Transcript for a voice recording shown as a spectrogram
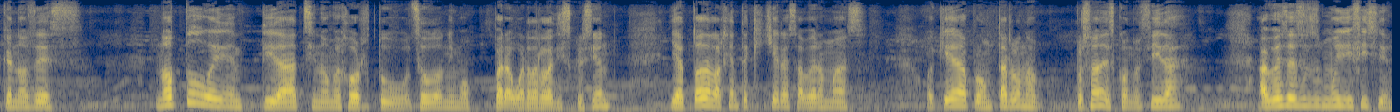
que nos des no tu identidad, sino mejor tu seudónimo para guardar la discreción. Y a toda la gente que quiera saber más o quiera preguntarle a una persona desconocida, a veces es muy difícil.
